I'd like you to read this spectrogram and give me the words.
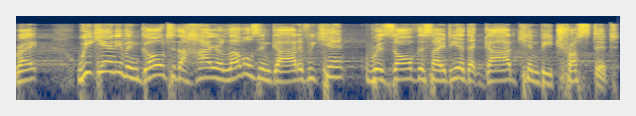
Right? We can't even go to the higher levels in God if we can't resolve this idea that God can be trusted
